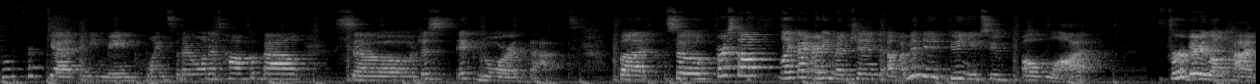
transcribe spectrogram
don't forget any main points that I want to talk about. So just ignore that. But so first off, like I already mentioned, um, I've been doing YouTube a lot for a very long time.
